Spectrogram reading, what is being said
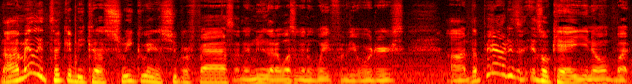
Now, I mainly took it because Sweetgreen is super fast, and I knew that I wasn't going to wait for the orders. Uh, the payout is, is okay, you know, but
